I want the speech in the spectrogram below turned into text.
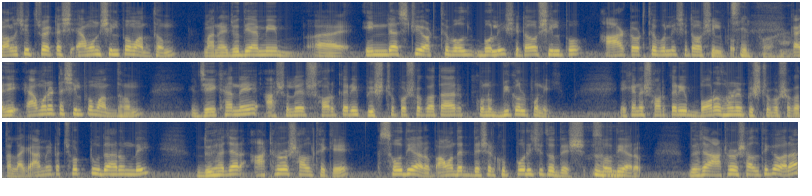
চলচ্চিত্র একটা এমন শিল্প মাধ্যম মানে যদি আমি ইন্ডাস্ট্রি অর্থে বলি সেটাও শিল্প আর্ট অর্থে বলি সেটাও শিল্প। শিল্প, হ্যাঁ। কাজে এমন একটা শিল্প মাধ্যম যেখানে আসলে সরকারি পৃষ্ঠপোষকতার কোনো বিকল্প নেই। এখানে সরকারি বড় ধরনের পৃষ্ঠপোষকতা লাগে। আমি একটা ছোট্ট উদাহরণ দিই। দুই হাজার আঠেরো সাল থেকে সৌদি আরব আমাদের দেশের খুব পরিচিত দেশ সৌদি আরব। দুই হাজার আঠেরো সাল থেকে ওরা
